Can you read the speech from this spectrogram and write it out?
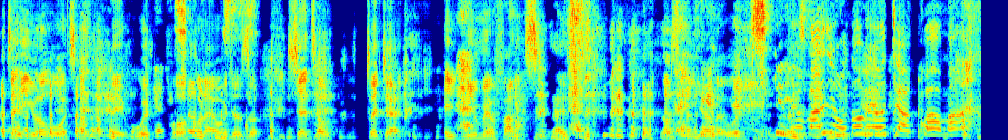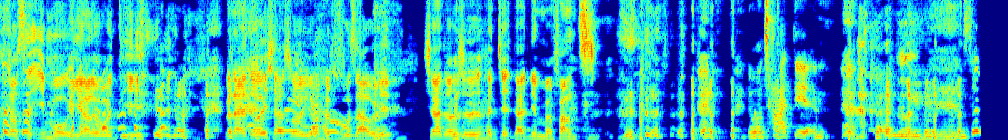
这因为我常常被问，我后来我就说，先从最简单，哎，你有没有放纸开始，都是一样的问题，你有发现我都没有讲话吗？都是一模一样的问题。本来都会想说有很复杂的问题，现在都是很简单，你有没有放纸？有没有插电？对，所以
